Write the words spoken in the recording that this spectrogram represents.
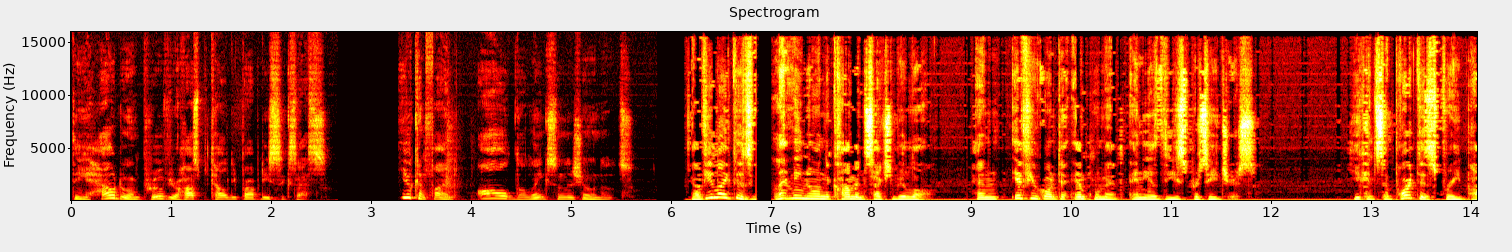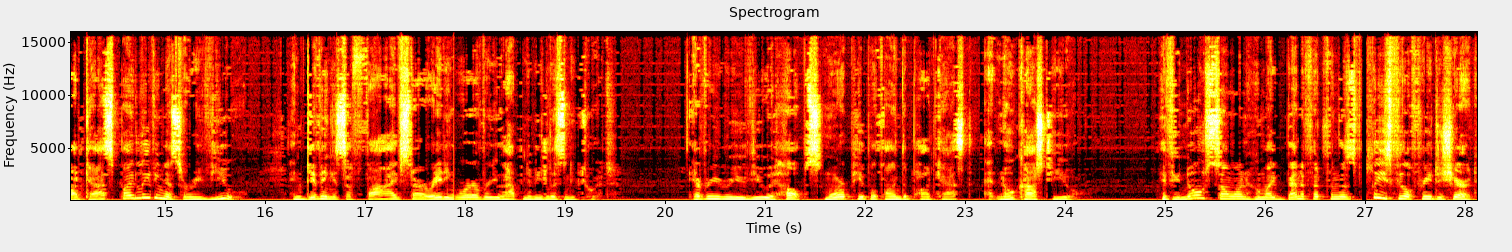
the How to Improve Your Hospitality Property Success. You can find all the links in the show notes. Now, if you like this, let me know in the comments section below, and if you're going to implement any of these procedures. You can support this free podcast by leaving us a review and giving us a five star rating wherever you happen to be listening to it. Every review helps more people find the podcast at no cost to you. If you know someone who might benefit from this, please feel free to share it.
